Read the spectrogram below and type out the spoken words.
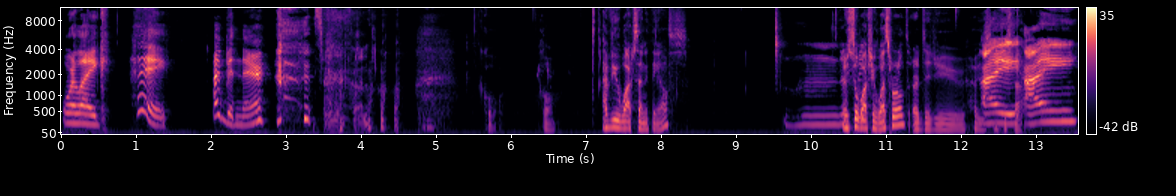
or like hey i've been there it's really fun Cool. Cool. Have you watched anything else? Mm, Are you still week- watching Westworld, or did you? You I? I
